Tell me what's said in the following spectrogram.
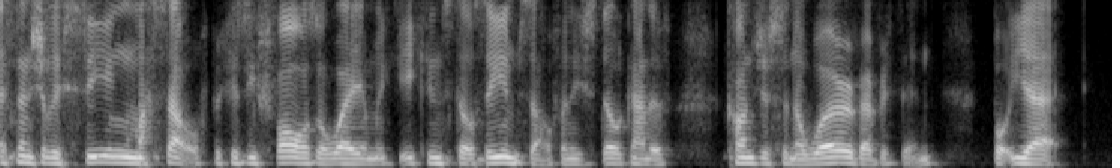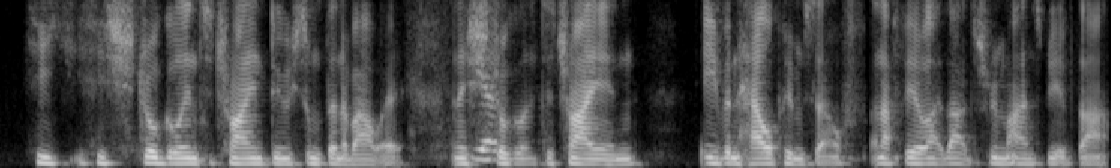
essentially seeing myself because he falls away and we, he can still see himself and he's still kind of conscious and aware of everything, but yet he he's struggling to try and do something about it and he's Yeah. struggling to try and even help himself. And I feel like that just reminds me of that.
